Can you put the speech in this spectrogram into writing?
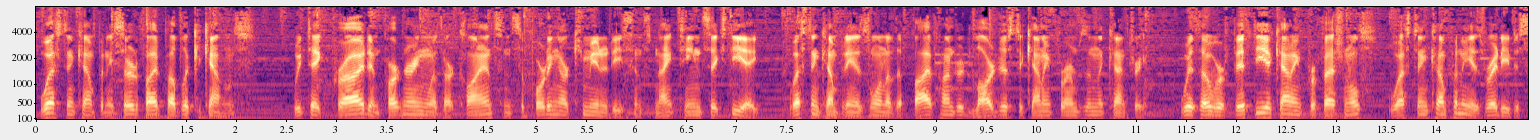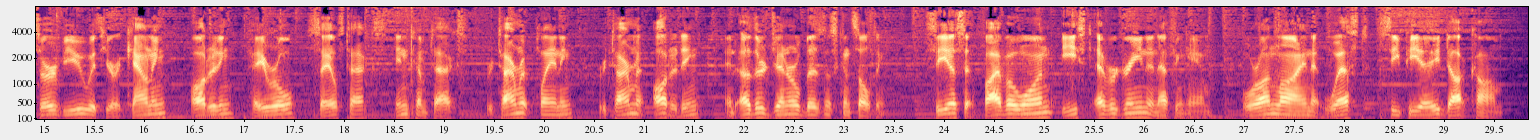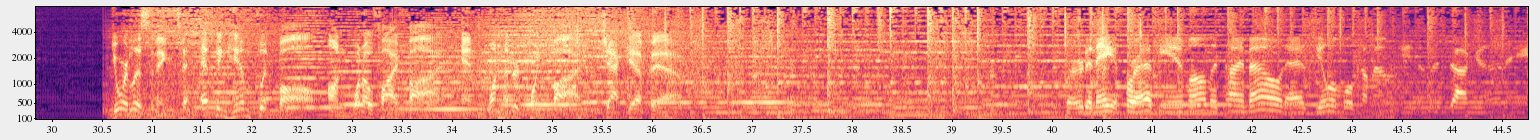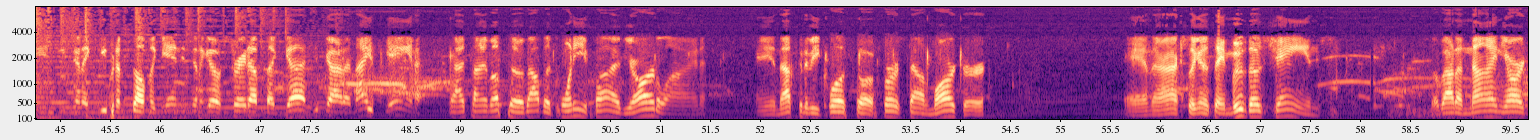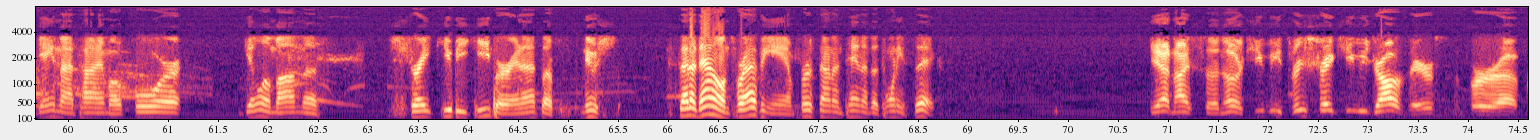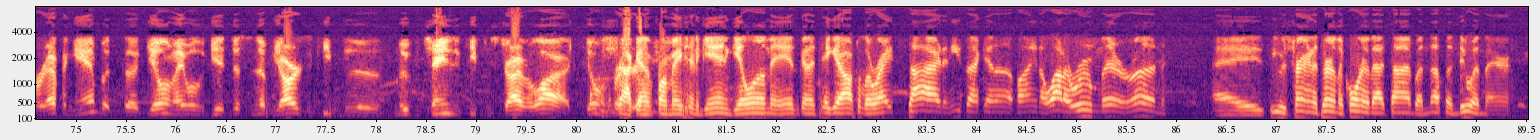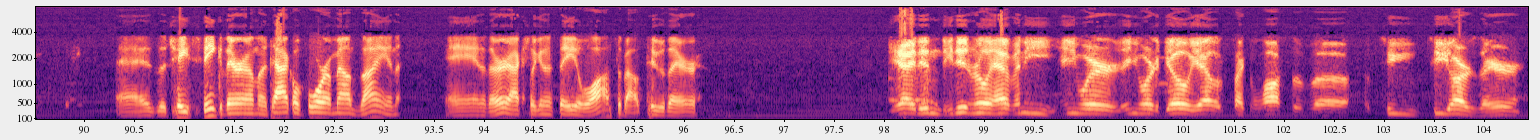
Weston Company certified public accountants. We take pride in partnering with our clients and supporting our community since 1968. Weston Company is one of the 500 largest accounting firms in the country. With over 50 accounting professionals, Weston Company is ready to serve you with your accounting, auditing, payroll, sales tax, income tax, retirement planning, retirement auditing, and other general business consulting. See us at 501 East Evergreen in Effingham or online at westcpa.com. You're listening to Effingham Football on 105.5 and 100.5 Jack FM. Third and eight for Effingham on the timeout as Gillum will come out into the shotgun and he's going to keep it himself again. He's going to go straight up the gut. He's got a nice gain. Got time up to about the 25-yard line, and that's going to be close to a first down marker. And they're actually going to say, move those chains. So about a nine-yard gain that time for Gillum on the straight QB keeper, and that's a new set of downs for Effingham. First down and 10 at the 26. Yeah, nice. Another QB, three straight QB draws there for uh, for Effingham, but uh, Gillum able to get just enough yards to keep the move the chains and keep this drive alive. Gillum Shotgun formation again. Gillum is going to take it off to the right side, and he's not going to find a lot of room there to run. As he was trying to turn the corner that time, but nothing doing there. As the Chase Fink there on the tackle for Mount Zion, and they're actually going to say he lost about two there. Yeah, he didn't. He didn't really have any anywhere anywhere to go. Yeah, it looks like a loss of, uh, of two two yards there.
